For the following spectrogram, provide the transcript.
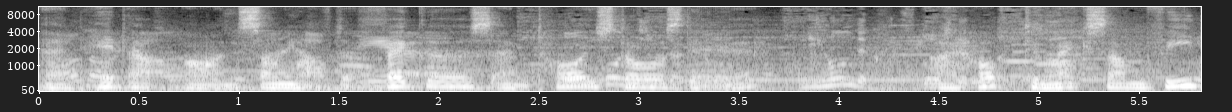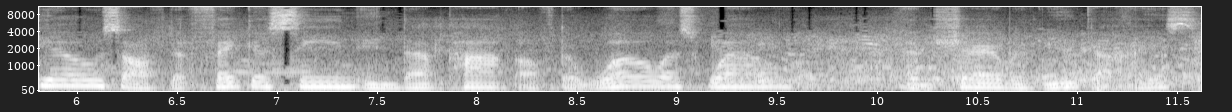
and hit up on some of the figures and toy stores there. I hope to make some videos of the figure scene in that part of the world as well and share with you guys.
